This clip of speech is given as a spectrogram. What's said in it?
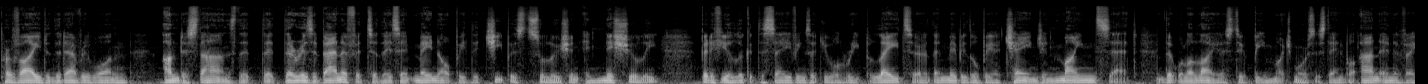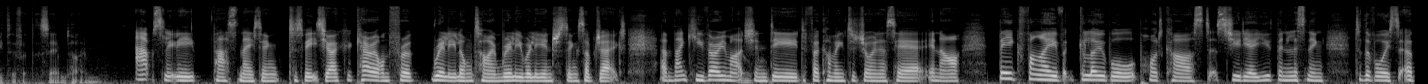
provided that everyone understands that, that there is a benefit to this. It may not be the cheapest solution initially, but if you look at the savings that you will reap later, then maybe there'll be a change in mindset that will allow us to be much more sustainable and innovative at the same time absolutely fascinating to speak to you. I could carry on for a really long time. Really, really interesting subject. And thank you very much no indeed for coming to join us here in our Big Five Global podcast studio. You've been listening to the voice of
